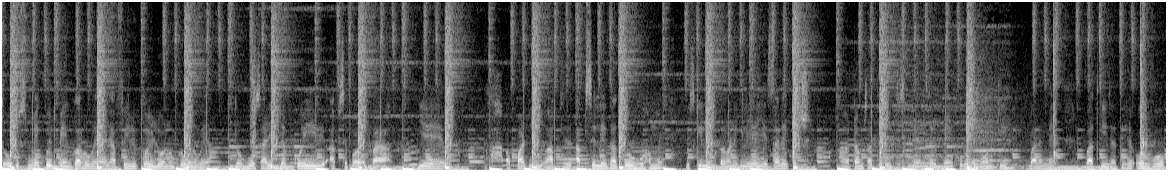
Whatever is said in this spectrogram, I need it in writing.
तो उसमें कोई बैंकर हो गया या फिर कोई लोन अप्रूवल हो गया तो वो सारी जब कोई आपसे ये अपार्टमेंट आपके, आपसे लेगा तो वो हमें उसकी लोन करवाने के लिए ये सारे कुछ टर्म्स आते हैं जिसमें अंदर बैंक हो गया लोन के बारे में बात की जाती है और वो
